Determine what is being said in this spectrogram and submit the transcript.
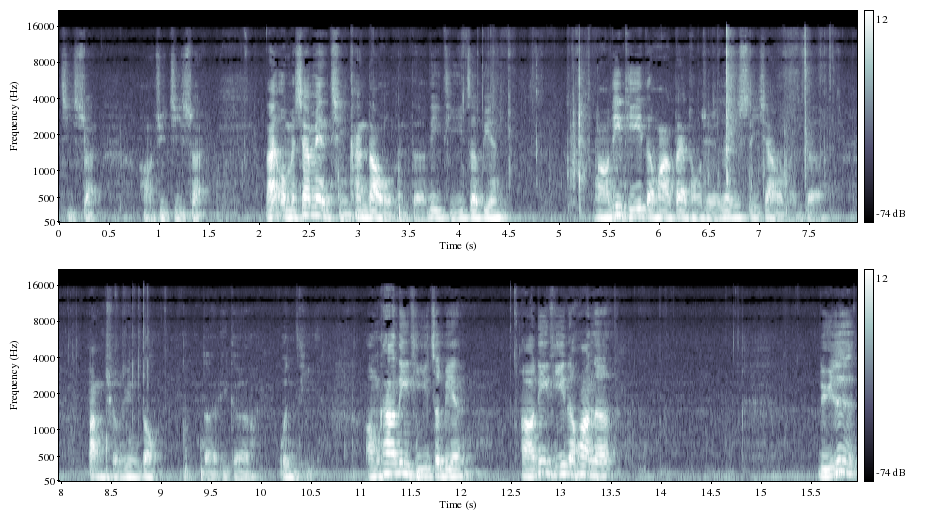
计算，好，去计算。来，我们下面请看到我们的例题一这边，啊，例题一的话，带同学认识一下我们的棒球运动的一个问题。我们看到例题一这边，啊，例题一的话呢，旅日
